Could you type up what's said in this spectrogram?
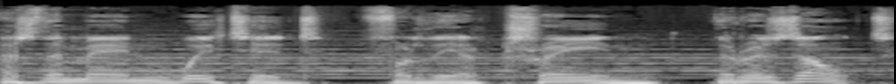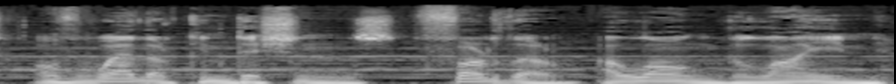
as the men waited for their train, the result of weather conditions further along the line.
